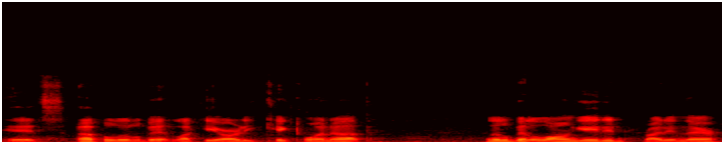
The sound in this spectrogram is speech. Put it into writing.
It's up a little bit, like he already kicked one up. A little bit elongated right in there.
